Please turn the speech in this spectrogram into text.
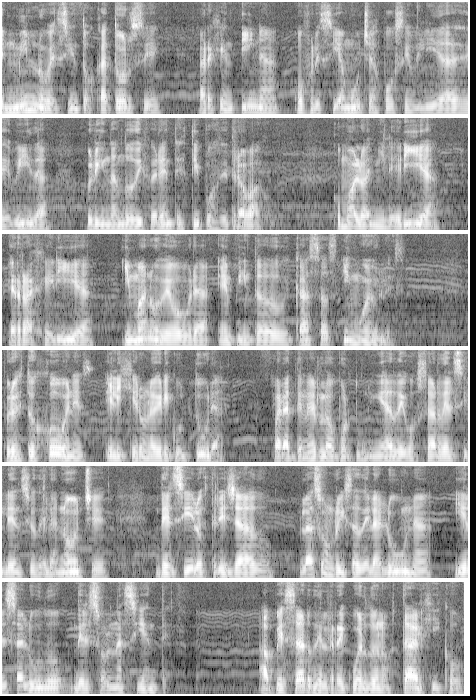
En 1914, Argentina ofrecía muchas posibilidades de vida brindando diferentes tipos de trabajo, como albañilería, herrajería y mano de obra en pintado de casas y muebles. Pero estos jóvenes eligieron la agricultura para tener la oportunidad de gozar del silencio de la noche, del cielo estrellado, la sonrisa de la luna y el saludo del sol naciente. A pesar del recuerdo nostálgico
